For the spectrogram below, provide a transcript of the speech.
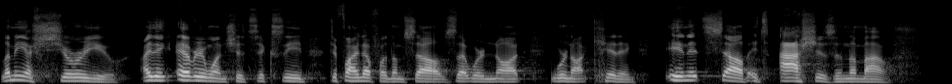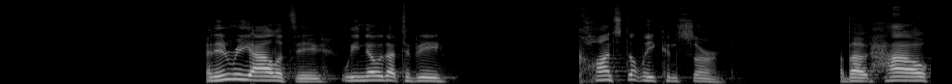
let me assure you I think everyone should succeed to find out for themselves that we're not, we're not kidding. In itself, it's ashes in the mouth. And in reality, we know that to be constantly concerned about how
